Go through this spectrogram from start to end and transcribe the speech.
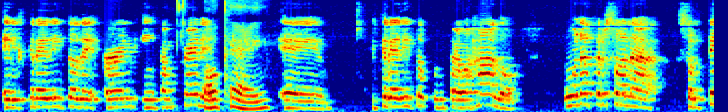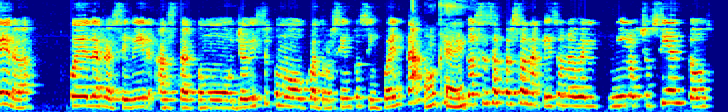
el crédito de Earned Income Credit. Ok. Eh, crédito por trabajado. Una persona soltera puede recibir hasta como, yo he visto como 450. Ok. Entonces esa persona que hizo 9.800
